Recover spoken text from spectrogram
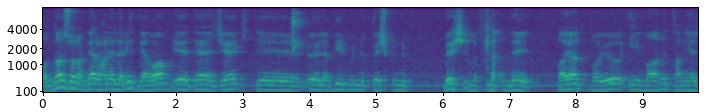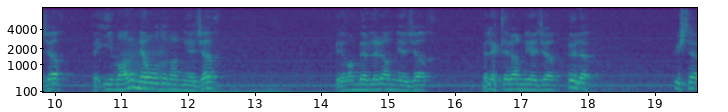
Ondan sonra merhaleleri devam edecektir. Öyle bir günlük, beş günlük, beş yıllık falan değil. Hayat boyu imanı tanıyacak ve imanın ne olduğunu anlayacak. Peygamberleri anlayacak, melekleri anlayacak. Öyle işte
